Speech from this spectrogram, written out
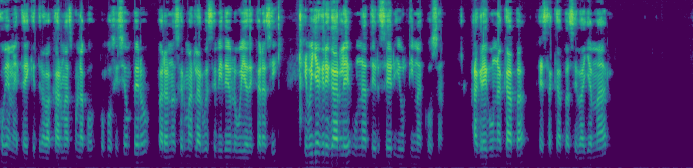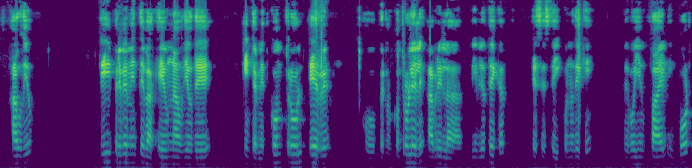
Obviamente hay que trabajar más con la composición, pero para no hacer más largo este video lo voy a dejar así. Y voy a agregarle una tercera y última cosa. Agrego una capa, esta capa se va a llamar audio. Y previamente bajé un audio de internet. Control R, o perdón, Control L, abre la biblioteca. Es este icono de aquí. Me voy en File, Import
